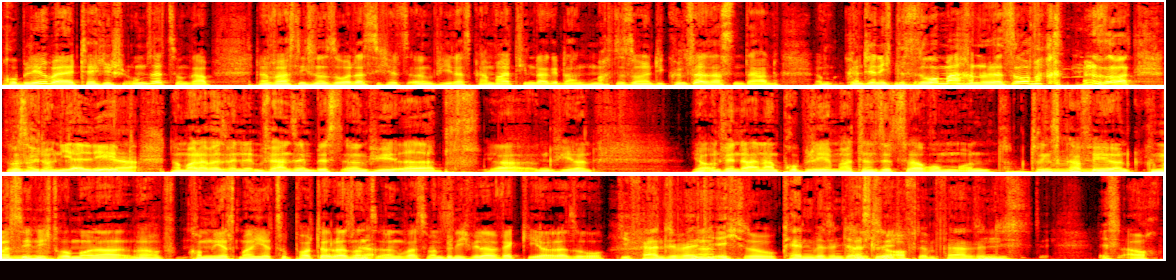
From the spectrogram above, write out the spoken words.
Probleme bei der technischen Umsetzung gab, dann war es nicht nur so, dass sich jetzt irgendwie das Kamerateam da Gedanken machte, sondern die Künstler saßen da und ähm, könnt ihr nicht das so machen oder so machen oder sowas. Sowas habe ich noch nie erlebt. Ja. Normalerweise, wenn du im Fernsehen bist, irgendwie, äh, pff, ja, irgendwie dann, ja, und wenn da einer ein Problem hat, dann sitzt da rum und trinkst mhm. Kaffee und kümmerst mhm. dich nicht drum oder kommen jetzt mal hier zu Potte oder sonst ja. irgendwas, wann bin ich wieder weg hier oder so. Die Fernsehwelt, ne? die ich so kenne, wir sind ja Restlich. nicht so oft im Fernsehen, mhm. die ist auch,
